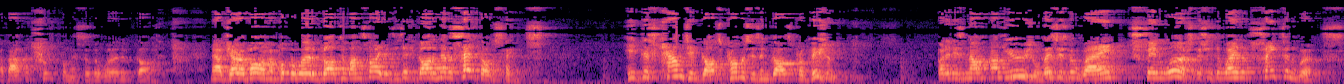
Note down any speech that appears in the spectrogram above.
about the truthfulness of the Word of God. Now Jeroboam had put the word of God to one side. It's as if God had never said those things. He discounted God's promises and God's provision. But it is not unusual. This is the way sin works. This is the way that Satan works.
